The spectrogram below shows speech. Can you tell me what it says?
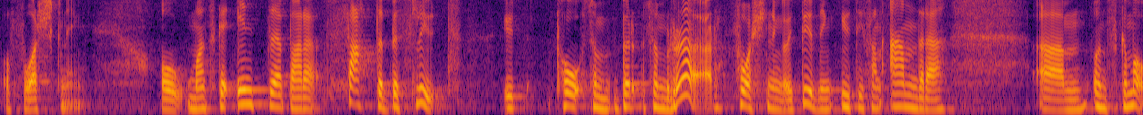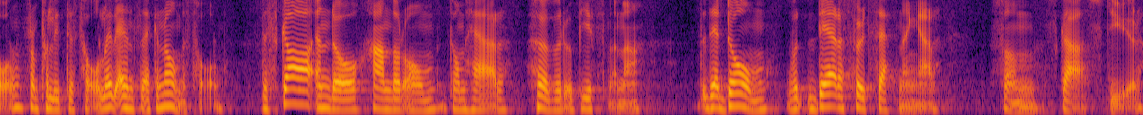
och forskning. Och man ska inte bara fatta beslut på, som, som rör forskning och utbildning utifrån andra um, önskemål från politiskt håll eller ens ekonomiskt håll. Det ska ändå handla om de här huvuduppgifterna. Det är de, deras förutsättningar som ska styra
